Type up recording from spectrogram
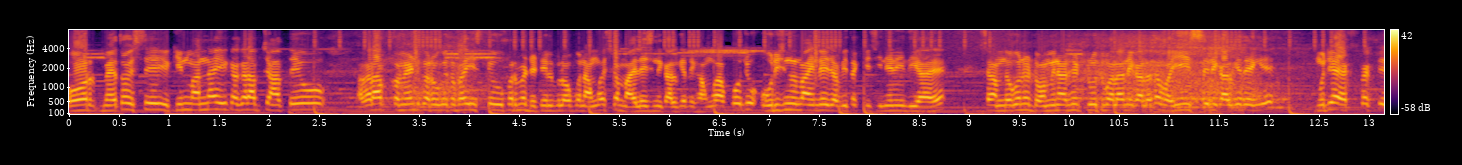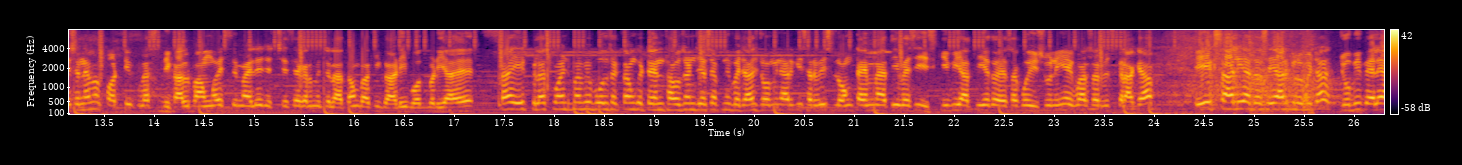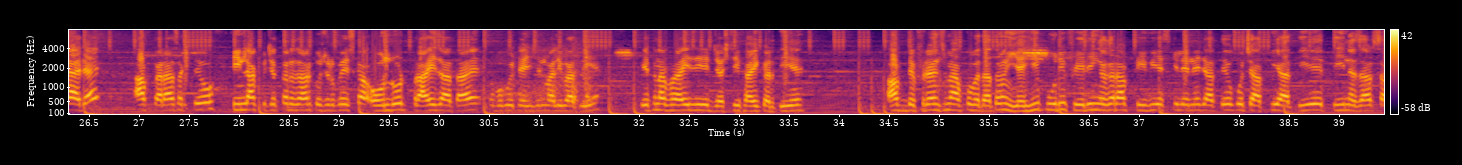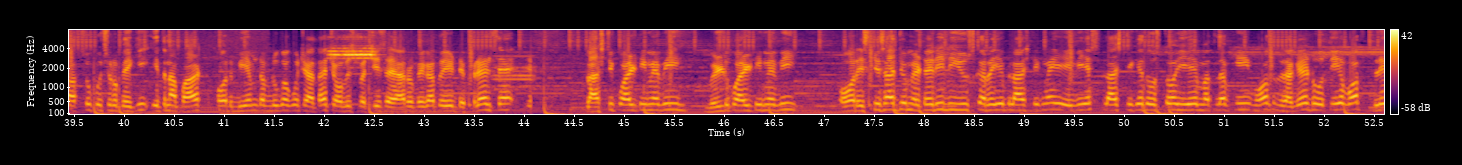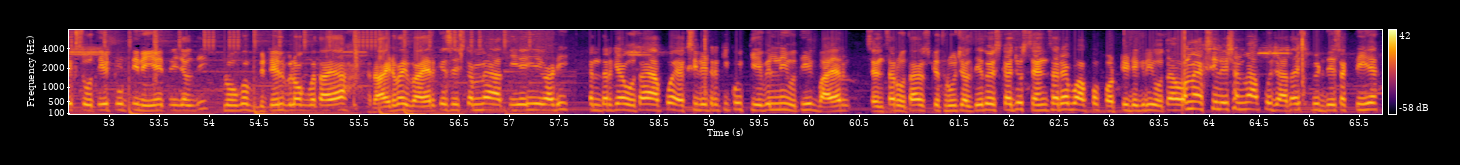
और मैं तो इससे यकीन मानना है कि अगर आप चाहते हो अगर आप कमेंट करोगे तो भाई इसके ऊपर मैं डिटेल ब्लॉग बनाऊँगा इसका माइलेज निकाल के दिखाऊँगा। आपको जो ओरिजिनल माइलेज अभी तक किसी ने नहीं दिया है सर हम लोगों ने डोमिनार से ट्रूथ वाला निकाला था वही इससे निकाल के देंगे। मुझे एक्सपेक्टेशन है मैं 40 प्लस निकाल पाऊँगा इससे माइलेज अच्छे से अगर मैं चलाता हूँ बाकी गाड़ी बहुत बढ़िया है। सर एक प्लस पॉइंट मैं भी बोल सकता हूँ कि 10,000 जैसे अपनी बजाज डोमिनार की सर्विस लॉन्ग टाइम में आती है वैसे इसकी भी आती है तो ऐसा कोई इशू नहीं है एक बार सर्विस करा के आप एक साल या दस हज़ार किलोमीटर जो भी पहले आ जाए आप करा सकते हो। तीन लाख पचहत्तर हज़ार कुछ रुपये इसका ऑन रोड प्राइस आता है तो वो कोई टेंशन वाली बात नहीं है। इतना प्राइस ये जस्टिफाई करती है। अब डिफरेंस मैं आपको बताता हूँ, यही पूरी फेयरिंग अगर आप टी की लेने जाते हो, कुछ आपकी आती है तीन हज़ार सात सौ कुछ रुपये की इतना पार्ट और बीएमडब्ल्यू का कुछ आता है चौबीस पच्चीस हज़ार रुपये का तो ये डिफरेंस है। प्लास्टिक क्वालिटी में भी बिल्ड क्वालिटी में भी और इसके साथ जो मटेरियल यूज़ कर रही है प्लास्टिक में ए प्लास्टिक है दोस्तों। ये मतलब कि बहुत रगेट होती है, बहुत फ्लेक्स होती है, टूटती नहीं है इतनी जल्दी। लोगों को डिटेल ब्लॉक बताया। राइड बाई वायर के सिस्टम में आती है ये गाड़ी। अंदर क्या होता है, आपको एक्सीटर की कोई केबल नहीं होती है वायर सेंसर होता है, उसके थ्रू चलती है। तो इसका जो सेंसर है, वो आपको फोर्टी डिग्री होता है। और एक्सीलेशन में आपको ज़्यादा स्पीड दे सकती है।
